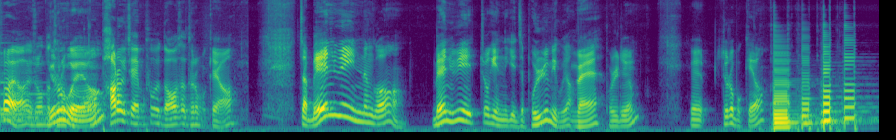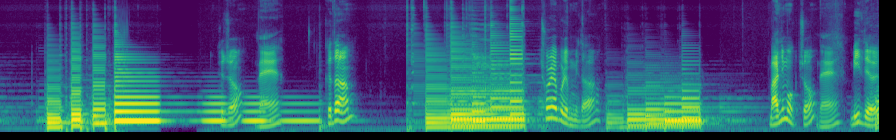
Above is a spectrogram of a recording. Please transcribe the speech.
좋아요. 이 정도 이런 거예요. 바로 이제 앰프 넣어서 들어볼게요. 자, 맨 위에 있는 거 맨 위에 쪽에 있는 게 이제 볼륨이고요. 네. 볼륨. 예, 들어볼게요. 그죠? 네. 그 다음 트래블입니다. 많이 먹죠? 네. 미들.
